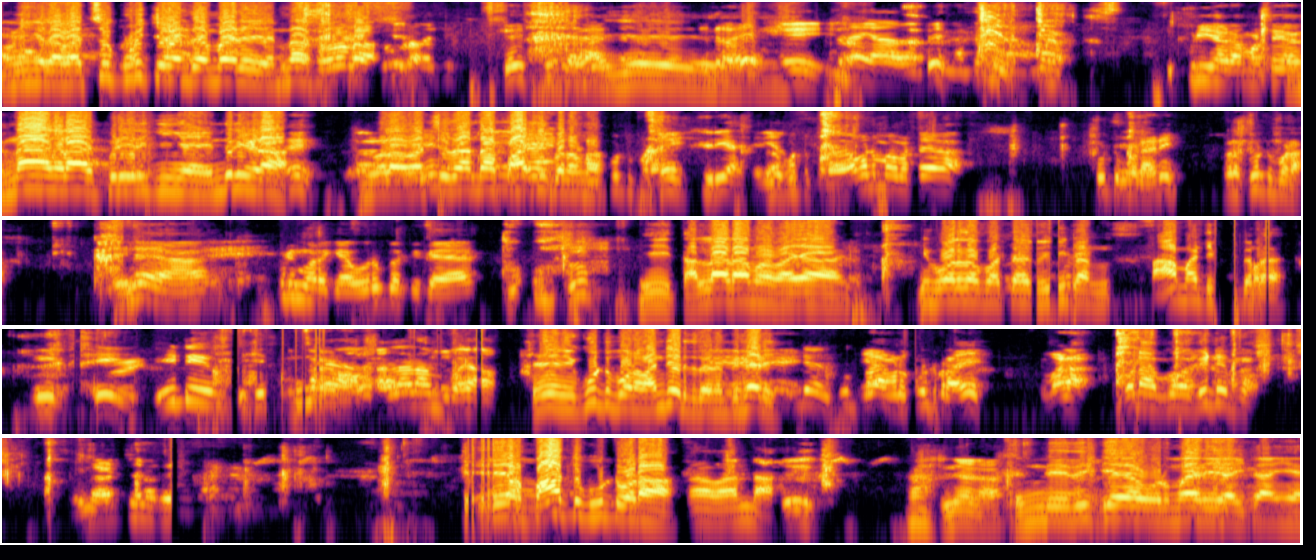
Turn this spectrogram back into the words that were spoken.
இவங்கள வச்சு குடிக்க வந்த மாதிரி என்ன சொல்லணும்? என்னங்கடா இப்படி இருக்கீங்க எந்திரிங்கடா உங்களை வச்சுதான்டா பாட்டி பண்ணணும் கூட்டு போடா, சரியா, சரியா, கூட்டு போடா. அவனுமா மட்டையா? கூட்டு போடா, டேய், இவனை கூட்டு போடா. என்ன இப்படி முறைக்க ஒரு பக்குக்க ஏய் தள்ளாடாம வாயா நீ போறத பார்த்தா வீட்டை ஆமாட்டி வீட்டு என்னய்யா, போயா? ஏய் நீ கூட்டு போன வண்டி எடுத்துட்டு பின்னாடி அவனை கூட்டு போடா, ஏய், வாடா. போடா, போ, வீட்டுக்கு போ. உன்னை அடிச்சா ஏய் பார்த்து கூட்டு வாடா. என்னடா? ரெண்டு இதுக்கே ஒரு மாதிரி ஆயிட்டாங்க.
